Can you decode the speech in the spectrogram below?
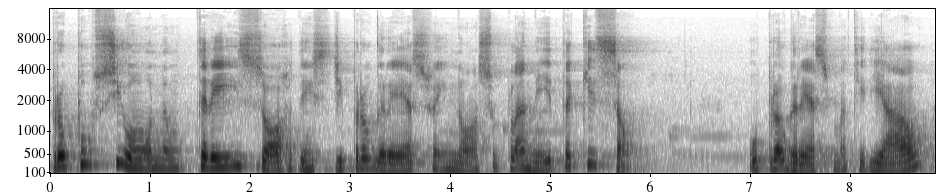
propulsionam três ordens de progresso em nosso planeta que são o progresso material,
